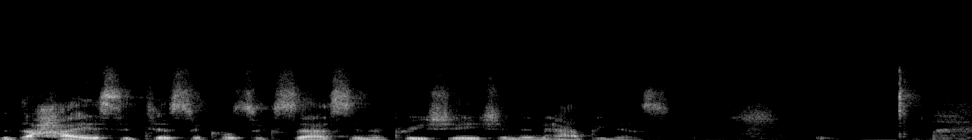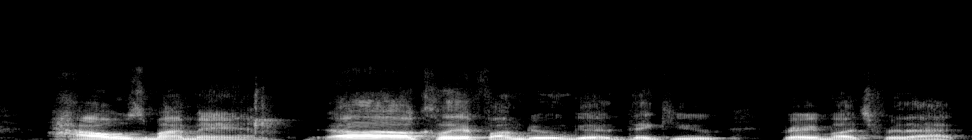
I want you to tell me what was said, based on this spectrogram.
with the highest statistical success and appreciation and happiness. How's my man? Oh, Cliff, I'm doing good. Thank you very much for that.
